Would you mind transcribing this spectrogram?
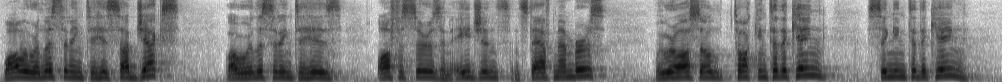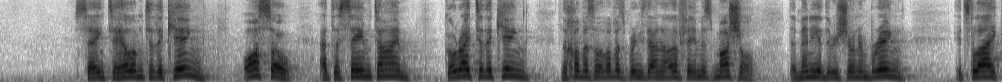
while we were listening to his subjects, while we were listening to his officers and agents and staff members. We were also talking to the king, singing to the king, saying Tehillim to the king. Also, at the same time, go right to the king. The Chovas brings down another famous mashal that many of the Rishonim bring. It's like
